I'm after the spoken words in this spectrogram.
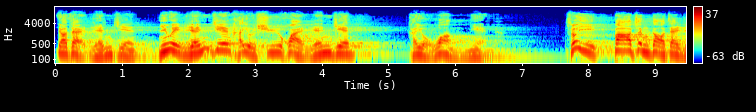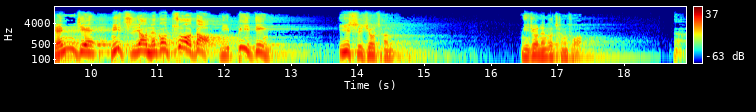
要在人间？因为人间还有虚幻，人间还有妄念呢。所以八正道在人间，你只要能够做到，你必定一世修成，你就能够成佛。啊，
